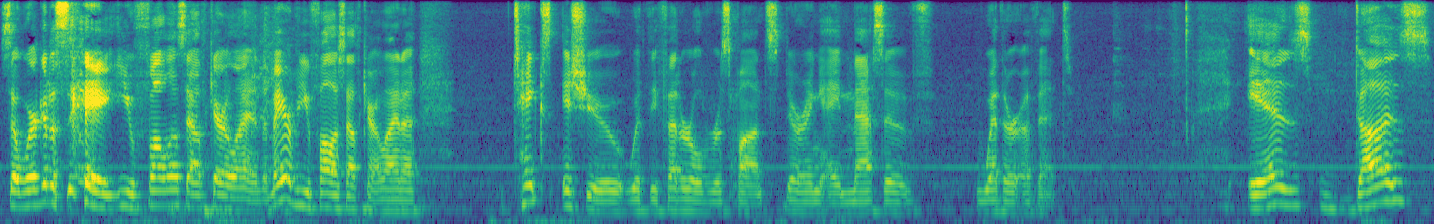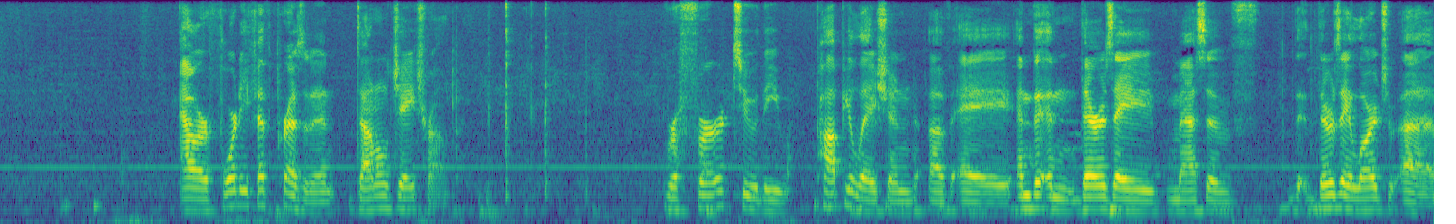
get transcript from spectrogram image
So we're gonna say Eufaula, South Carolina. The mayor of Eufaula, South Carolina, takes issue with the federal response during a massive weather event. Is does our 45th president, Donald J. Trump, refer to the population of a and the, and there is a massive there's a large uh,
